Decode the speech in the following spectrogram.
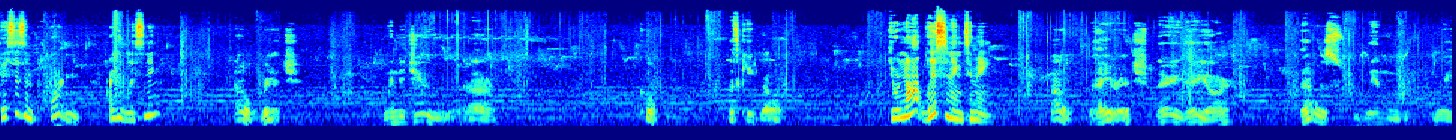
This is important. Are you listening? oh, Rich. When did you. Uh. Cool. Let's keep going. You're not listening to me. Oh, hey, Rich. There, there you are. That was when we.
